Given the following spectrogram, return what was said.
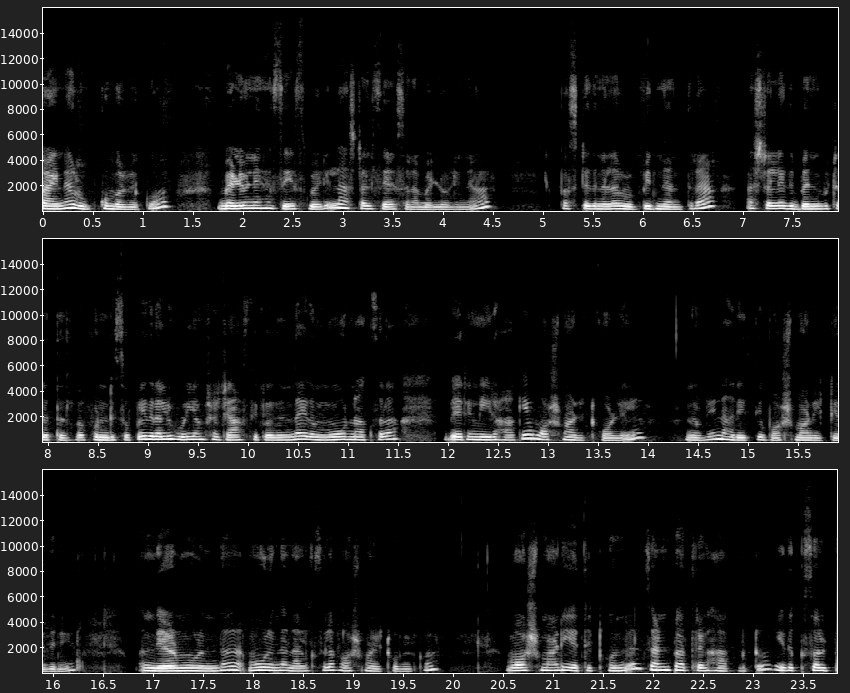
ಕಾಯಿನ ರುಬ್ಕೊಂಬರ್ಬೇಕು. ಬೆಳ್ಳುಳ್ಳಿನ ಸೇರಿಸ್ಬೇಡಿ ಲಾಸ್ಟಲ್ಲಿ ಸೇರಿಸೋಣ ಬೆಳ್ಳುಳ್ಳಿನ. ಫಸ್ಟ್ ಇದನ್ನೆಲ್ಲ ರುಬ್ಬಿದ ನಂತರ ಅಷ್ಟರಲ್ಲಿ ಇದು ಬೆಂದ್ಬಿಟ್ಟಿರುತ್ತಲ್ವ ಪುಂಡಿ ಸೊಪ್ಪು. ಇದರಲ್ಲಿ ಹುಳಿ ಅಂಶ ಜಾಸ್ತಿ ಇರೋದ್ರಿಂದ ಇದು ಮೂರು ನಾಲ್ಕು ಸಲ ಬೇರೆ ನೀರು ಹಾಕಿ ವಾಶ್ ಮಾಡಿಟ್ಕೊಳ್ಳಿ. ನೋಡಿ, ನಾನು ರೀತಿ ವಾಶ್ ಮಾಡಿ ಇಟ್ಟಿದ್ದೀನಿ ಒಂದು ಎರಡು ಮೂರಿಂದ ಮೂರಿಂದ ನಾಲ್ಕು ಸಲ ವಾಶ್ ಮಾಡಿ ಇಟ್ಕೋಬೇಕು ವಾಶ್ ಮಾಡಿ ಎತ್ತಿಟ್ಕೊಂಡು ಸಣ್ಣ ಪಾತ್ರೆಗೆ ಹಾಕಿಬಿಟ್ಟು ಇದಕ್ಕೆ ಸ್ವಲ್ಪ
